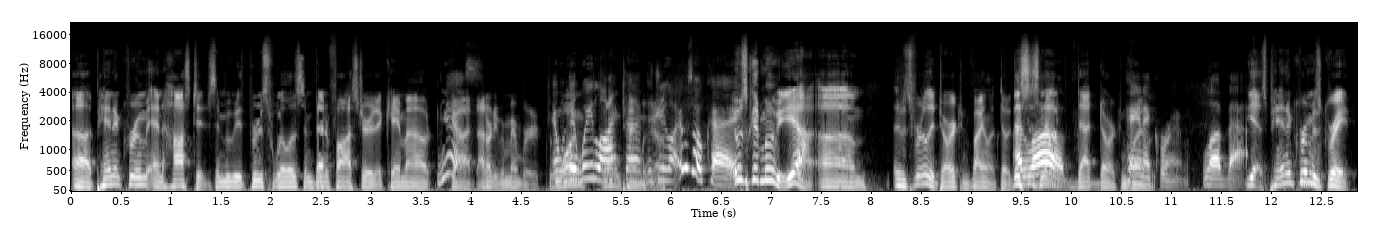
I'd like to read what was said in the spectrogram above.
uh, Panic Room and Hostage, the movie with Bruce Willis and Ben Foster that came out. Yes. God, I don't even remember. And long- did we like that? Did you like? It was okay. It was a good movie. Yeah. Um, it was really dark and violent though. This I is not that dark and Panic violent. Room. Love that. Yes, Panic Room is great.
